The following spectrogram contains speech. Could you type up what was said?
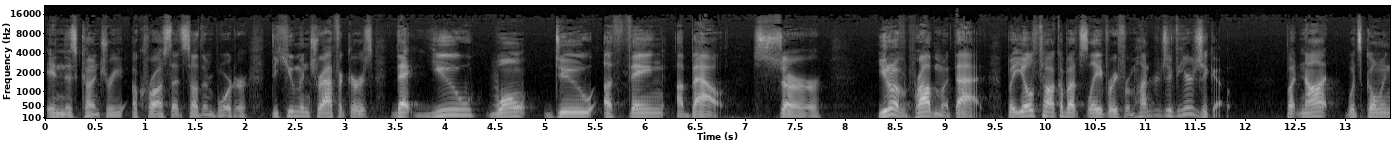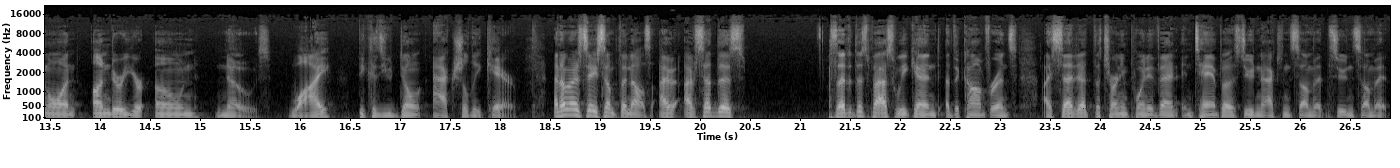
in this country across that southern border, the human traffickers that you won't do a thing about, sir. You don't have a problem with that, but you'll talk about slavery from hundreds of years ago, but not what's going on under your own nose. Why? Because you don't actually care. And I'm going to say something else. I've, I've said this. I said it this past weekend at the conference. I said it at the Turning Point event in Tampa, Student Action Summit, the Student Summit.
